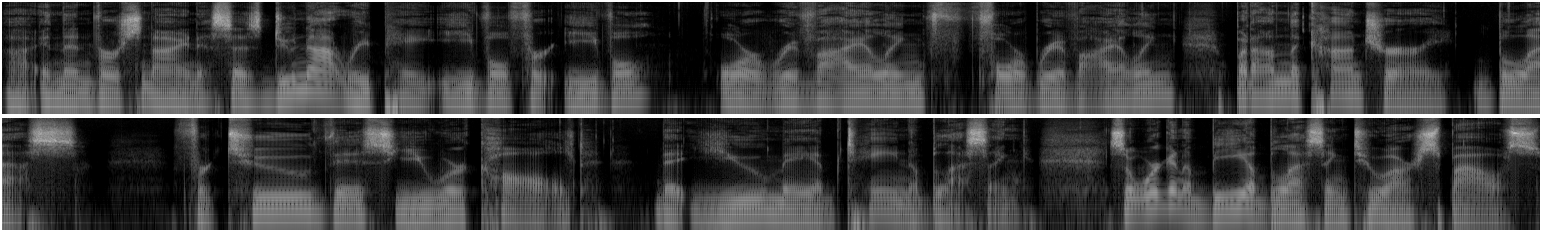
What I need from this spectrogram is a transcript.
Uh, and then verse 9 it says, Do not repay evil for evil or reviling for reviling, but on the contrary, bless. For to this you were called, that you may obtain a blessing. So we're going to be a blessing to our spouse.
